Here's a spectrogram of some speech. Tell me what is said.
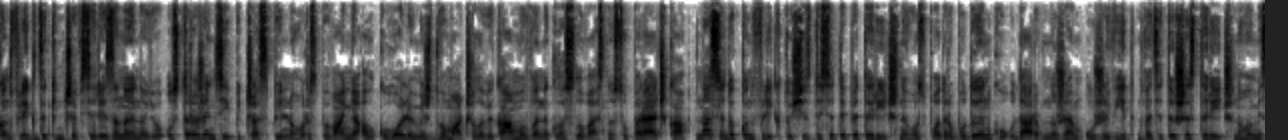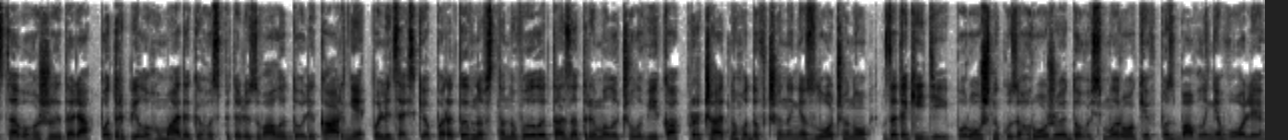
Конфлікт закінчився різаниною. У сторожинці під час спільного розпивання алкоголю між двома чоловіками виникла словесна суперечка. Внаслідок конфлікту 65-річний господар будинку ударив ножем у живіт 26-річного місцевого жителя. Потерпілого медики госпіталізували до лікарні. Поліцейські оперативно встановили та затримали чоловіка, причетного до вчинення злочину. За такі дії порушнику загрожує до восьми років позбавлення волі.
